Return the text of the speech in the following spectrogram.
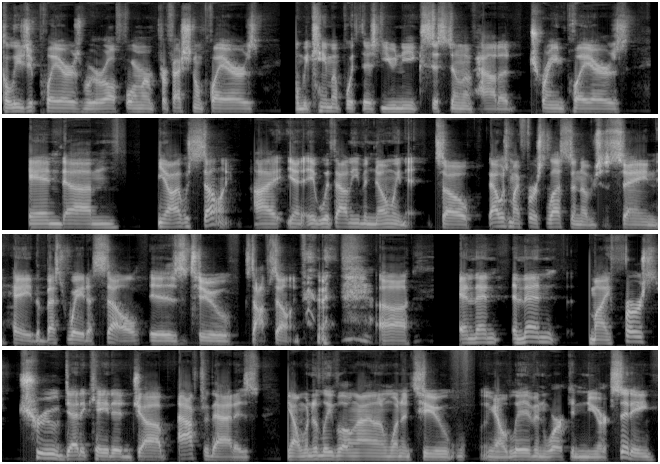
collegiate players, we were all former professional players, and we came up with this unique system of how to train players. And um, you know, I was selling. I you know, it, without even knowing it. So that was my first lesson of just saying, hey, the best way to sell is to stop selling. uh, and then and then my first true dedicated job after that is you know I wanted to leave Long Island, I wanted to you know live and work in New York City.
